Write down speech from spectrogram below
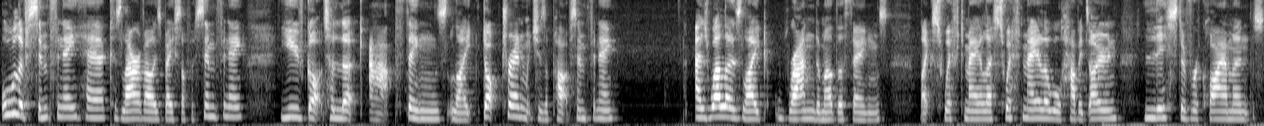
all of Symfony here, because Laravel is based off of Symfony. You've got to look at things like Doctrine, which is a part of Symfony, as well as like random other things like SwiftMailer. SwiftMailer will have its own list of requirements.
